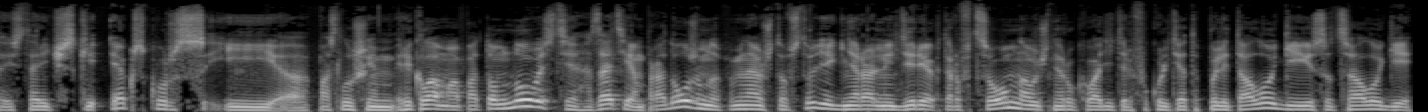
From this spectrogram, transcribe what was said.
исторический экскурс и э, послушаем рекламу, а потом новости. Затем продолжим. Напоминаю, что в студии генеральный директор ВЦИОМ, научный руководитель факультета политологии и социологии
